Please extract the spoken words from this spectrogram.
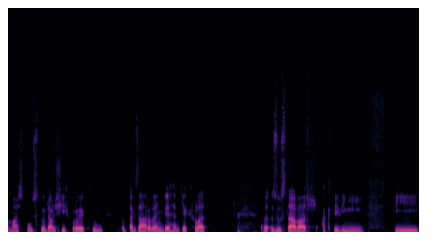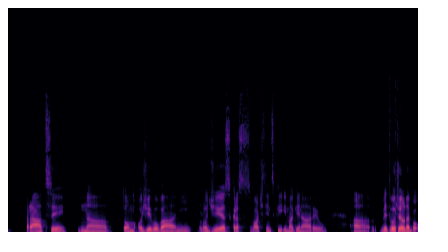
máš spoustu dalších projektů, tak zároveň během těch let eh, zůstáváš aktivní v té práci na tom oživování loďie skrz valčtinský imaginárium a vytvořil nebo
